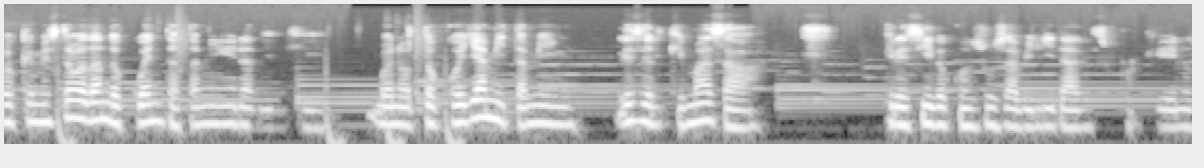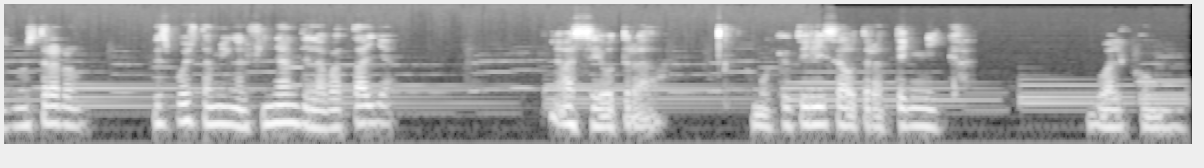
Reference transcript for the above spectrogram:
lo que me estaba dando cuenta también era de que, bueno, Tokoyami también es el que más ha crecido con sus habilidades, porque nos mostraron después también al final de la batalla, hace otra, como que utiliza otra técnica, igual como,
